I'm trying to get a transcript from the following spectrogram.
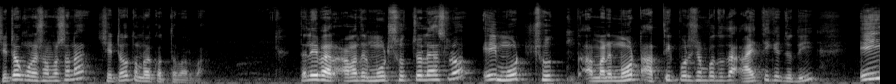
সেটাও কোনো সমস্যা না, সেটাও তোমরা করতে পারবা। তাহলে এবার আমাদের মোট সুদ চলে আসলো। এই মোট সুদ মানে মোট আর্থিক পরিসম্পদতা আয় থেকে যদি এই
